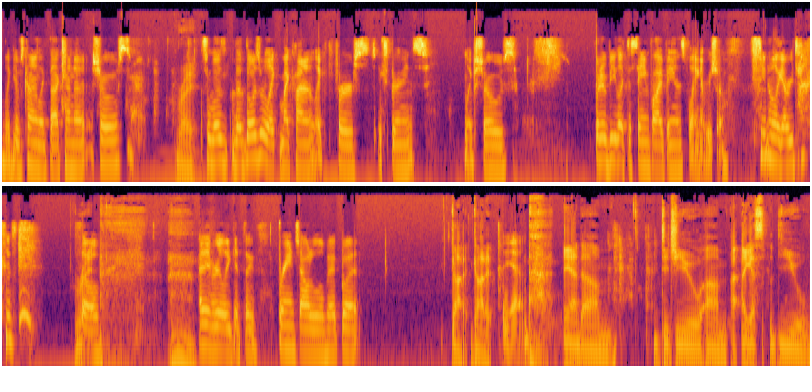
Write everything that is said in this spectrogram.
Like it was kind of like that kind of shows. Right. So those th- those were like my kind of like first experience, like shows. But it would be like the same five bands playing every show, you know, like every time. Right. So I didn't really get to branch out a little bit, but Got it. Got it. yeah. And, um, did you, um, I guess you,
